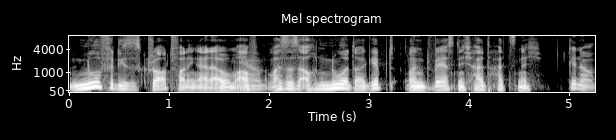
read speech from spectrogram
nur für dieses Crowdfunding ein Album Ja. auf, was es auch nur da gibt. Und wer es nicht hat, hat es nicht. genau.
